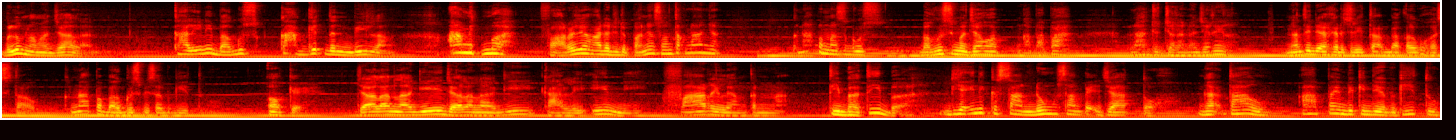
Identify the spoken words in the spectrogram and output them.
Belum lama jalan, kali ini Bagus kaget dan bilang, Amit mbah, Farel yang ada di depannya sontak nanya, Kenapa Mas Gus? Bagus cuma jawab, nggak apa-apa, lanjut jalan aja Ril. Nanti di akhir cerita bakal gue kasih tahu kenapa Bagus bisa begitu. Oke, jalan lagi, jalan lagi. Kali ini Faril yang kena. Tiba-tiba dia ini kesandung sampai jatuh. Nggak tahu apa yang bikin dia begitu.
